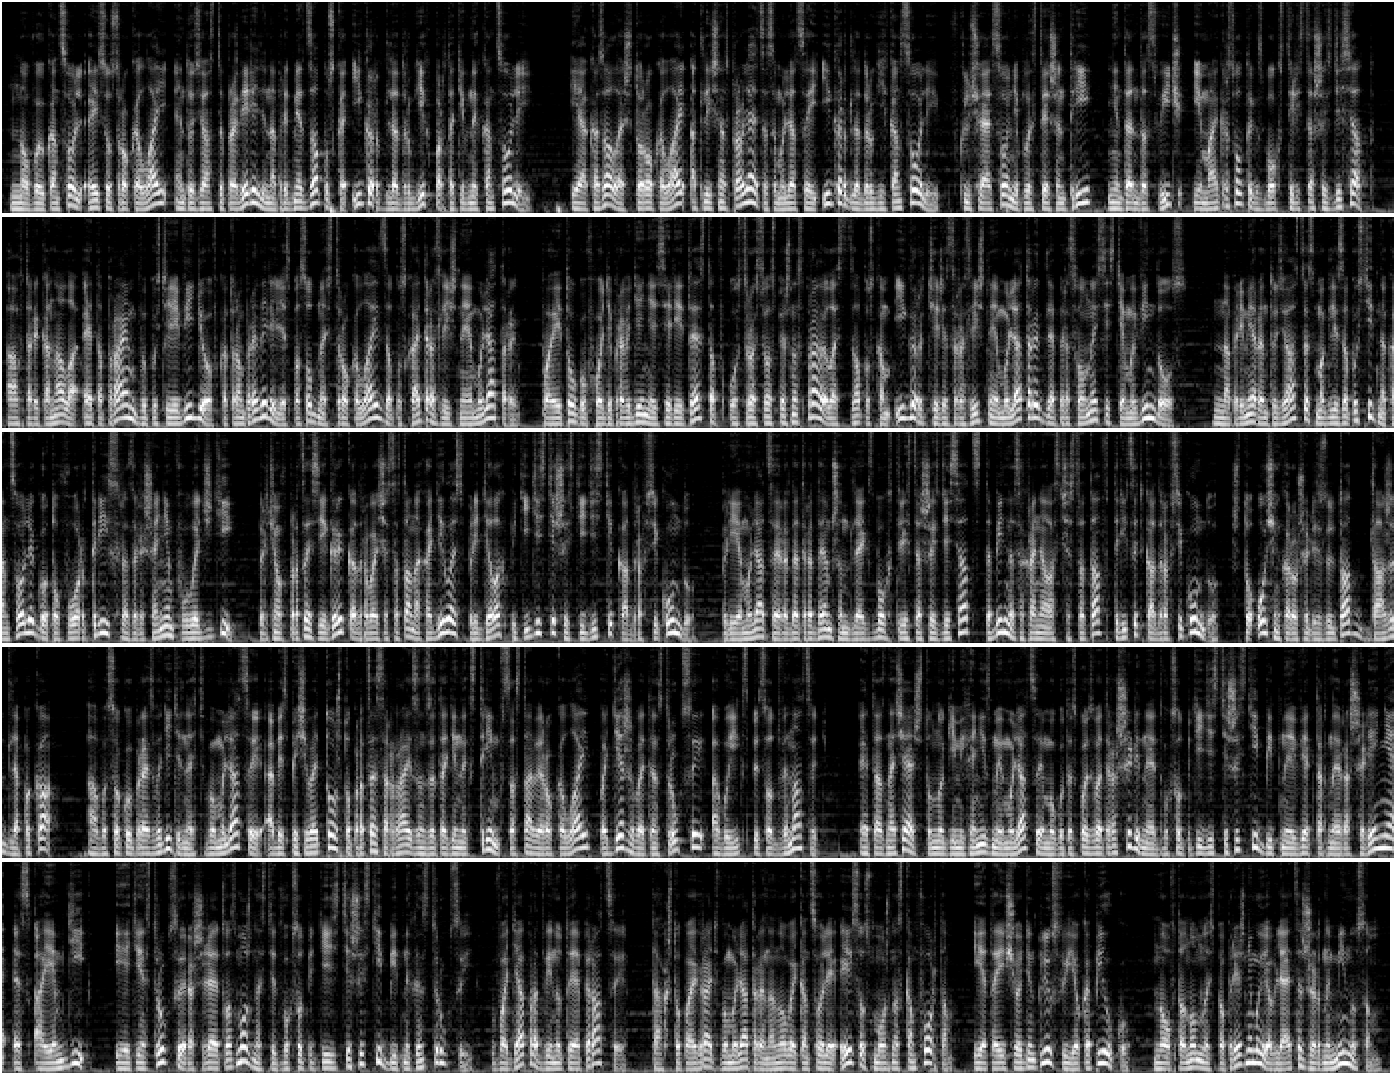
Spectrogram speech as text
Новую консоль Asus ROG Ally энтузиасты проверили на предмет запуска игр для других портативных консолей. И оказалось, что Ally отлично справляется с эмуляцией игр для других консолей, включая Sony PlayStation 3, Nintendo Switch и Microsoft Xbox 360. Авторы канала Это Prime выпустили видео, в котором проверили способность Rock Ally запускать различные эмуляторы. По итогу в ходе проведения серии тестов устройство успешно справилось с запуском игр через различные эмуляторы для операционной системы Windows. Например, энтузиасты смогли запустить на консоли God of War 3 с разрешением Full HD, причем в процессе игры кадровая частота находилась в пределах 50-60 кадров в секунду. При эмуляции Red Dead Redemption для Xbox 360 стабильно сохранялась частота в 30 кадров в секунду, что очень хороший результат даже для ПК. А высокую производительность в эмуляции обеспечивает то, что процессор Ryzen Z1 Extreme в составе Rock Ally поддерживает инструкции AVX 512. Это означает, что многие механизмы эмуляции могут использовать расширенные 256-битные векторные расширения SIMD, и эти инструкции расширяют возможности 256-битных инструкций, вводя продвинутые операции. Так что поиграть в эмуляторы на новой консоли Asus можно с комфортом, и это еще один плюс в ее копилку, но автономность по-прежнему является жирным минусом.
